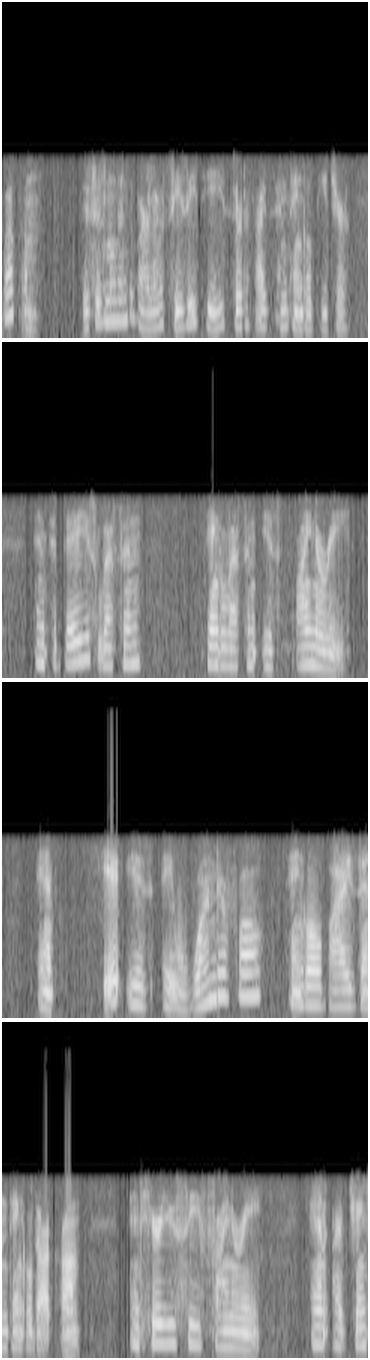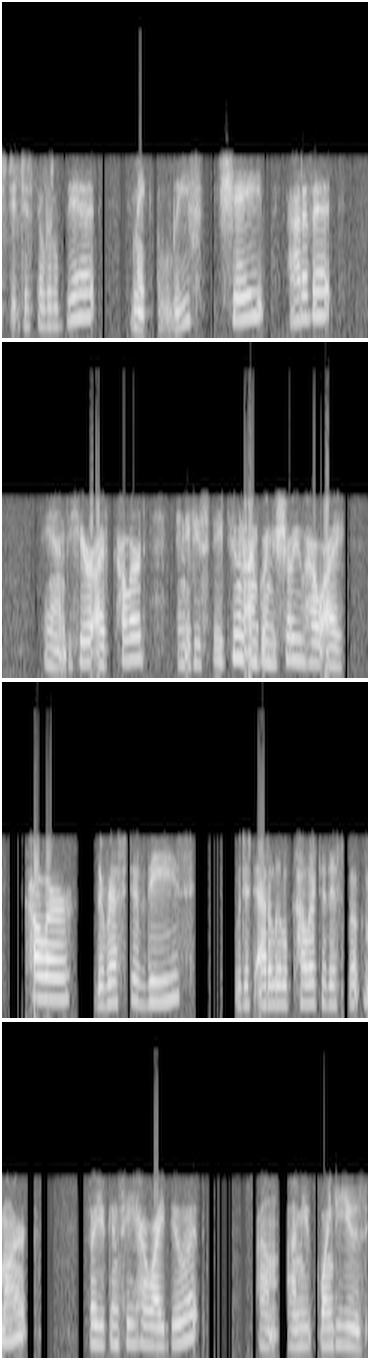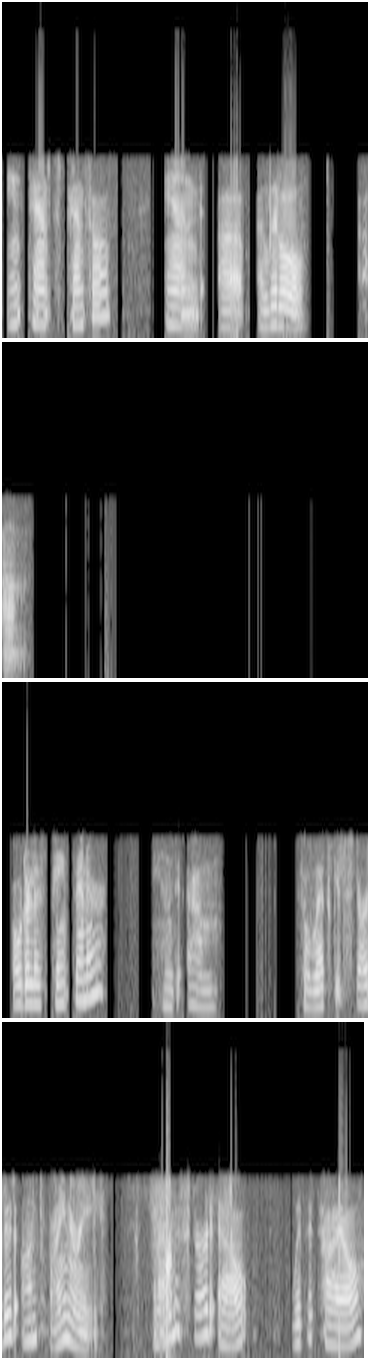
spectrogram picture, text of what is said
Welcome. This is Melinda Barlow, CZT, Certified Zen Zentangle Teacher. And today's lesson, Tangle lesson, is Finery. And it is a wonderful tangle by Zentangle.com. And here you see Finery. And I've changed it just a little bit to make a leaf shape out of it. And here I've colored. And if you stay tuned, I'm going to show you how I color the rest of these. We'll just add a little color to this bookmark so you can see how I do it. Um, I'm going to use Inktense pencils and uh, a little um, odorless paint thinner. And um, so let's get started on finery. And I'm going to start out with a tile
